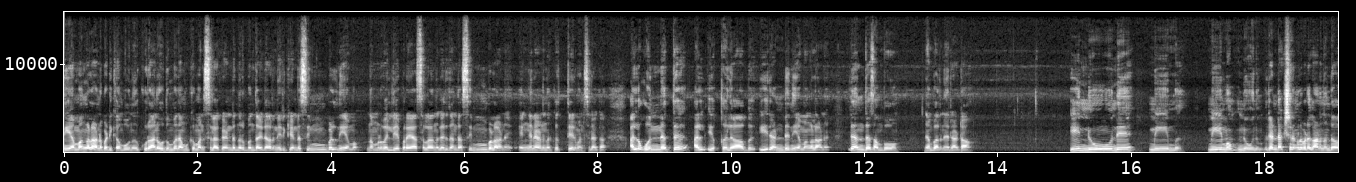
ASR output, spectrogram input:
നിയമങ്ങളാണ് പഠിക്കാൻ പോകുന്നത്. ഖുറാൻ ഓതുമ്പോൾ നമുക്ക് മനസ്സിലാക്കേണ്ട നിർബന്ധമായിട്ട് അറിഞ്ഞിരിക്കേണ്ട സിമ്പിൾ നിയമം. നമ്മൾ വലിയ പ്രയാസമുള്ളതെന്ന് കരുതേണ്ട സിമ്പിളാണ് എങ്ങനെയാണെന്ന് കൃത്യമായി മനസ്സിലാക്കുക. അൽ ഉന്നത്ത് അൽ ഇഖ്ലാബ് ഈ രണ്ട് നിയമങ്ങളാണ്. ഇതെന്താ സംഭവം? ഞാൻ പറഞ്ഞുതരാം കേട്ടോ. ഈ നൂന് മീമ് മീമും നൂനും രണ്ട് അക്ഷരങ്ങൾ ഇവിടെ കാണുന്നുണ്ടോ?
